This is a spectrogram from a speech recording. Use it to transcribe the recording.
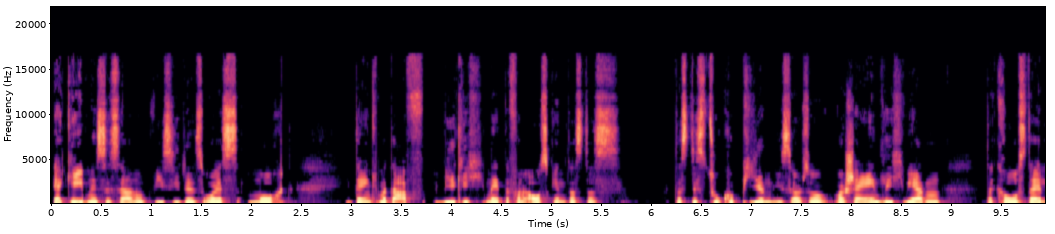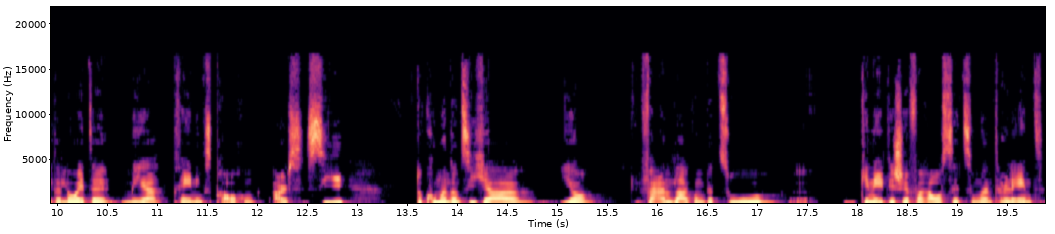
Ergebnisse sind und wie sie das alles macht. Ich denke, man darf wirklich nicht davon ausgehen, dass das, dass das zu kopieren ist. Also wahrscheinlich werden der Großteil der Leute mehr Trainings brauchen als sie. Da kommen dann sicher auch, ja, Veranlagung dazu, genetische Voraussetzungen, Talent.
